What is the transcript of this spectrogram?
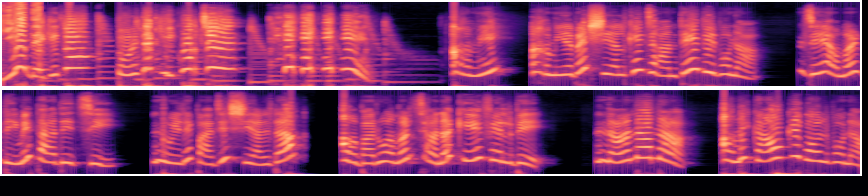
গিয়ে দেখি তো, টুনিটা কি করছে। আমি আমি এবার শিয়ালকে জানতেই দেব না যে আমার ডিমে তা দিচ্ছি। নইলে পাজি শিয়ালটা আবারও আমার ছানা খেয়ে ফেলবে। না না না আমি কাউকে বলব না।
